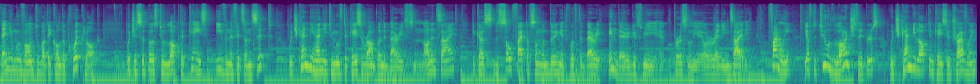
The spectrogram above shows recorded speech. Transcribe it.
then you move on to what they call the quick lock, which is supposed to lock the case even if it's unzipped, which can be handy to move the case around when the bari is not inside, because the sole fact of someone doing it with the bari in there gives me uh, personally already anxiety. Finally, you have the two large zippers, which can be locked in case you're traveling,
